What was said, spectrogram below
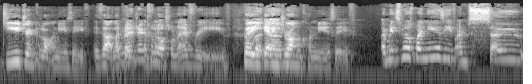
Do you drink a lot on New Year's Eve? Is that I like mean, I drink a lot on every Eve. But you're getting um, drunk on New Year's Eve. I mean, to be honest, by New Year's Eve, I'm so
